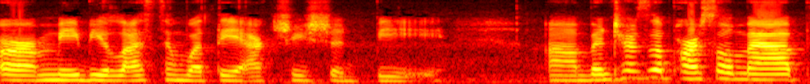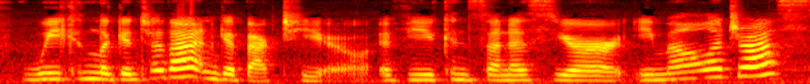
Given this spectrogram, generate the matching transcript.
are maybe less than what they actually should be. Um, but in terms of the parcel map, we can look into that and get back to you. If you can send us your email address,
